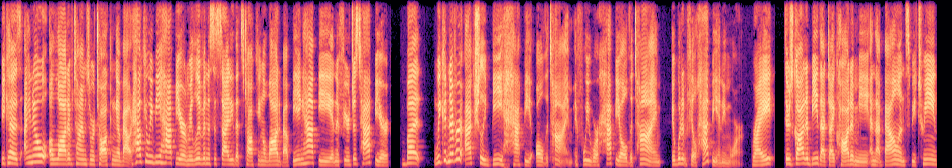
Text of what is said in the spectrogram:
Because I know a lot of times we're talking about how can we be happier? And we live in a society that's talking a lot about being happy and if you're just happier. But we could never actually be happy all the time. If we were happy all the time, it wouldn't feel happy anymore, right? There's got to be that dichotomy and that balance between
